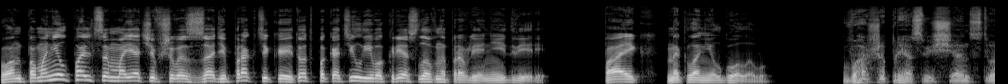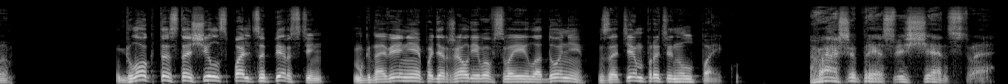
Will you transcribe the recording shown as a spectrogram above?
Он поманил пальцем маячившего сзади практика, и тот покатил его кресло в направлении двери. Пайк наклонил голову. «Ваше Преосвященство». Глокта стащил с пальца перстень, мгновение подержал его в своей ладони, затем протянул Пайку. «Ваше Преосвященство!»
